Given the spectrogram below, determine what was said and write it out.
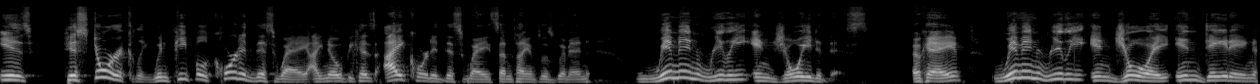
is historically when people courted this way. I know because I courted this way sometimes with women. Women really enjoyed this. Okay, women really enjoy in dating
